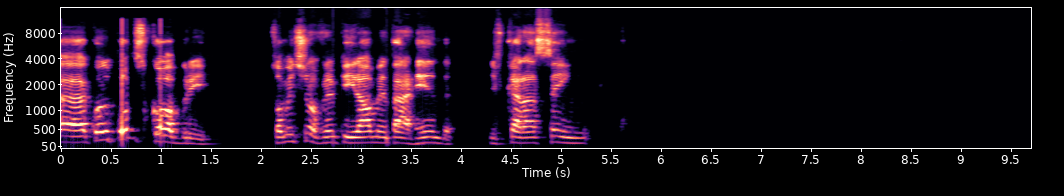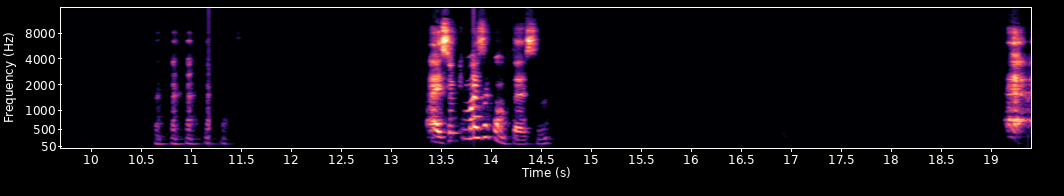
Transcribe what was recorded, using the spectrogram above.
Ah, quando o povo descobre, somente em novembro, que irá aumentar a renda e ficará sem. É, isso é o que mais acontece, né? É,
